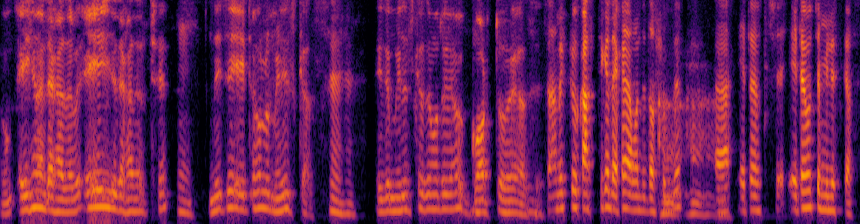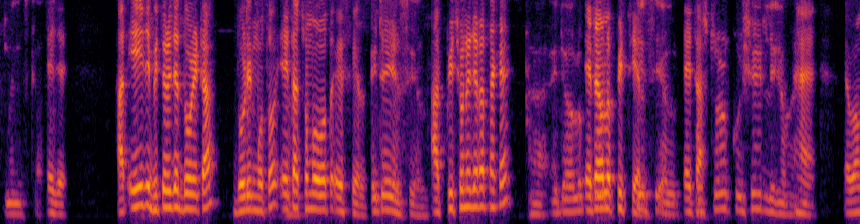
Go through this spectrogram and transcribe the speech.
এবং এইখানে দেখা যাবে এই যে দেখা যাচ্ছে নিচে এটা হলো মিনিসকাস হ্যাঁ হ্যাঁ। এই যে মিনিসকাসের মধ্যে গর্ত হয়ে আছে। আচ্ছা, আমি একটু কাছ থেকে দেখাই আমাদের দর্শকদের। এটা হচ্ছে এটা হচ্ছে মিনিসকাস মিনিসকাস এই যে আর এই যে ভিতরে যে দড়িটা দড়ির মতো এটা সম্ভবত এসিএল এটাই এসিএল আর পিছনে যেটা থাকে হ্যাঁ এটা হলো এটা হলো পিসিএল পিসিএল এটা। কুশিয়ার লিগামেন্ট হ্যাঁ এবং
